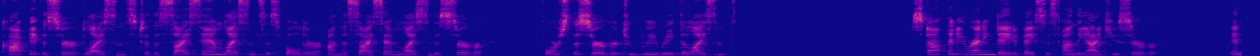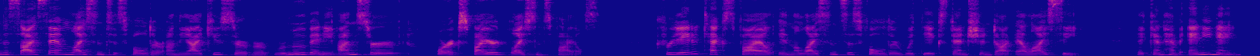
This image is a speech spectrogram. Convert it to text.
copy the served license to the SySAM licenses folder on the SySAM licenses server. Force the server to reread the license. Stop any running databases on the IQ server. In the SySAM licenses folder on the IQ server, remove any unserved or expired license files. Create a text file in the licenses folder with the extension .lic. It can have any name.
